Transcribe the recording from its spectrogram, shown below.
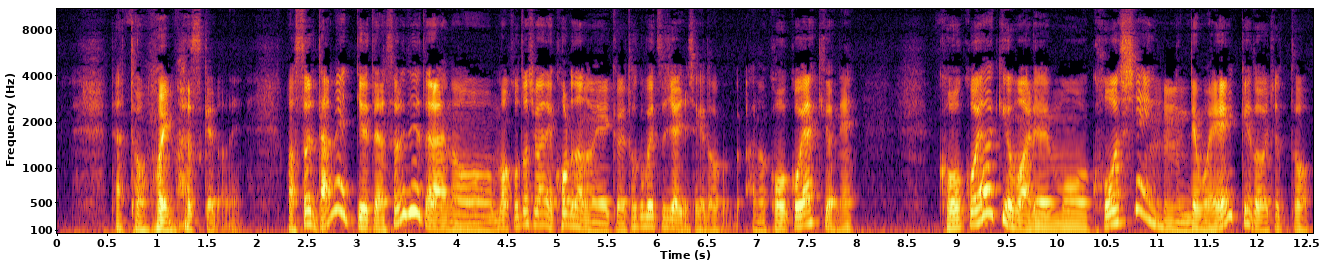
だと思いますけどね。まあ、それダメって言ったら、それで言ったら、あの、まあ、今年はね、コロナの影響で特別試合でしたけど、あの、高校野球ね。高校野球もあれ、もう、甲子園でもええけど、ちょっと、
